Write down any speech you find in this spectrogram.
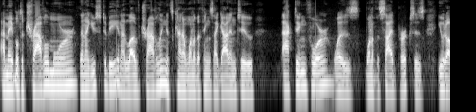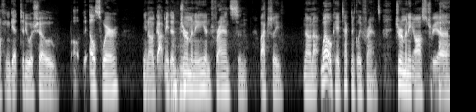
I'm able to travel more than I used to be, and I love traveling. It's kind of one of the things I got into acting for. Was one of the side perks is you would often get to do a show elsewhere. You know, it got me to Mhm. Germany and France, and well, actually, no, not well. Okay, technically France, Germany, Austria,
